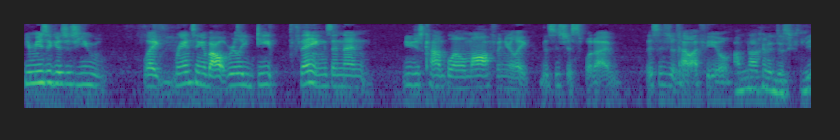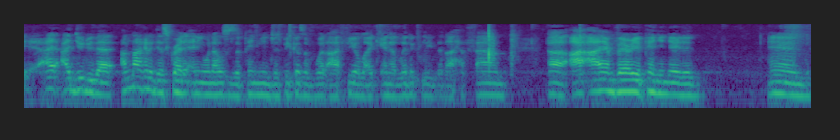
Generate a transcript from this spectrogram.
your music is just you like ranting about really deep things and then you just kind of blow them off and you're like this is just what I this is just how I feel. I'm not gonna dis. I, I do do that. I'm not gonna discredit anyone else's opinion just because of what I feel like analytically that I have found. Uh, I I am very opinionated, and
